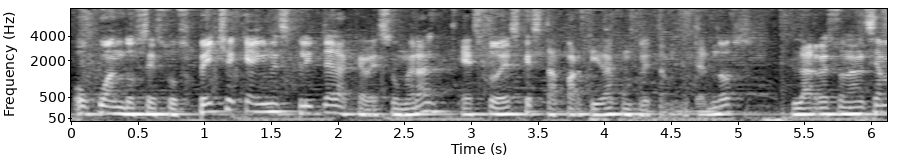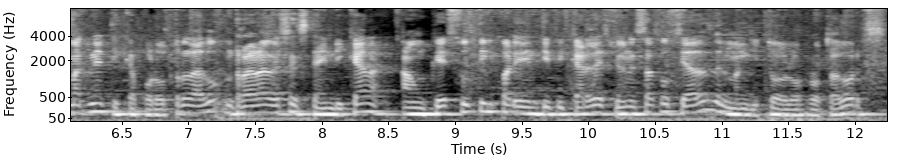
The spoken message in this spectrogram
o cuando se sospeche que hay un split de la cabeza humeral, esto es que está partida completamente en dos. La resonancia magnética, por otro lado, rara vez está indicada, aunque es útil para identificar lesiones asociadas del manguito de los rotadores.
